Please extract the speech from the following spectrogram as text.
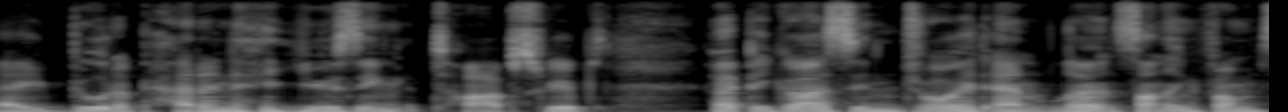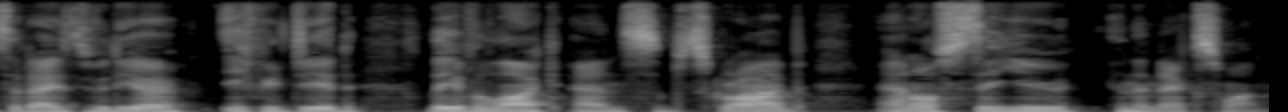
a builder pattern using TypeScript. Hope you guys enjoyed and learned something from today's video. If you did, leave a like and subscribe, and I'll see you in the next one.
